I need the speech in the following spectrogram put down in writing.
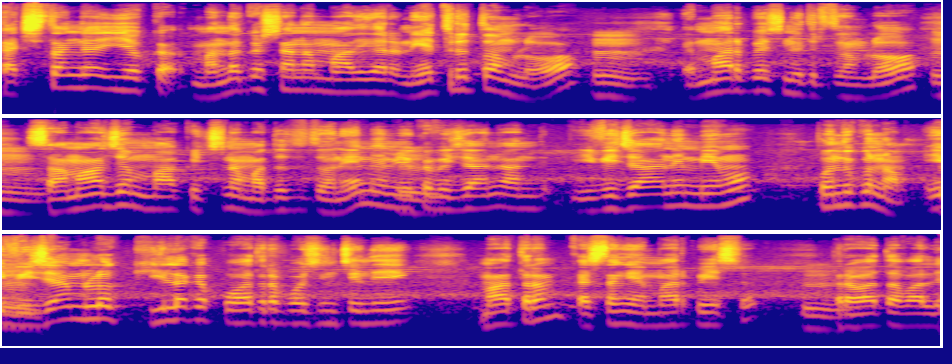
ఖచ్చితంగా ఈ యొక్క మందకృష్ణ మాది గారి నేతృత్వంలో ఎంఆర్పిఎస్ నేతృత్వంలో. సమాజం మాకు ఇచ్చిన మద్దతుతోనే మేము ఈ యొక్క విజయాన్ని ఈ విజయాన్ని మేము పొందుకున్నాం. ఈ విజయంలో కీలక పాత్ర పోషించింది మాత్రం ఖచ్చితంగా ఎంఆర్పిఎస్. తర్వాత వాళ్ళ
